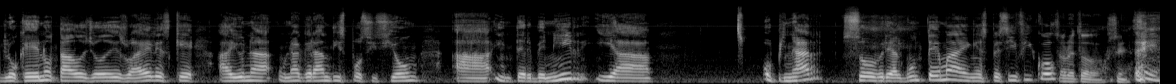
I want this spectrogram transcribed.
lo que he notado yo de Israel es que hay una, una gran disposición a intervenir y a opinar sobre algún tema en específico. Sobre todo, sí. Sí,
